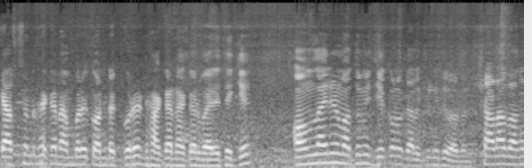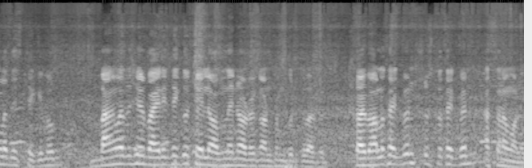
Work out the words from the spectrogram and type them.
ক্যাপশনে থাকা নাম্বারে কন্ট্যাক্ট করে ঢাকা, ঢাকার বাইরে থেকে অনলাইনের মাধ্যমে যে কোনো কালেকশন নিতে পারবেন। সারা বাংলাদেশ থেকে এবং বাংলাদেশের বাইরে থেকেও চাইলে অনলাইনে অর্ডার কনফার্ম করতে পারবেন। সবাই ভালো থাকবেন, সুস্থ থাকবেন। আসসালামু আলাইকুম।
